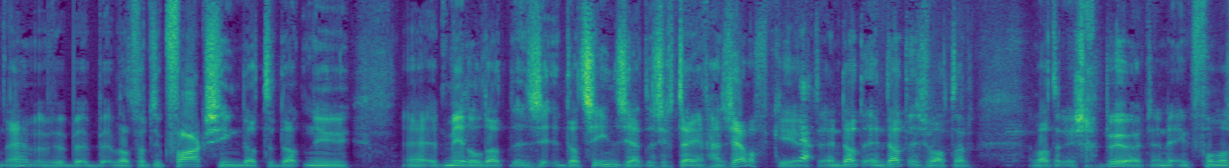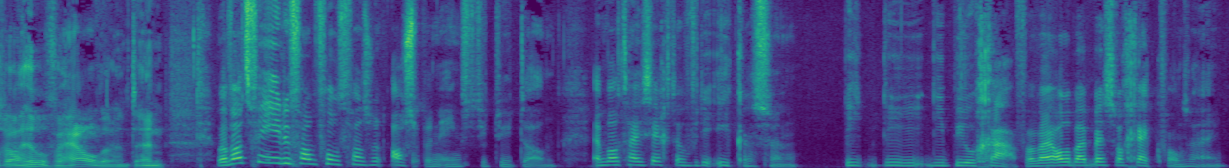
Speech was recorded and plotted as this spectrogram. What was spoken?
hè, wat we natuurlijk vaak zien, dat, dat nu uh, het middel dat, dat ze inzetten zich tegen henzelf keert. Ja. En, dat, en dat is wat er, wat er is gebeurd. En ik vond dat wel heel verhelderend. En, maar wat vinden jullie van bijvoorbeeld van zo'n Aspen-instituut dan? En wat hij zegt over die Ikersen, die, die, die biograaf, waar wij allebei best wel gek van zijn.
